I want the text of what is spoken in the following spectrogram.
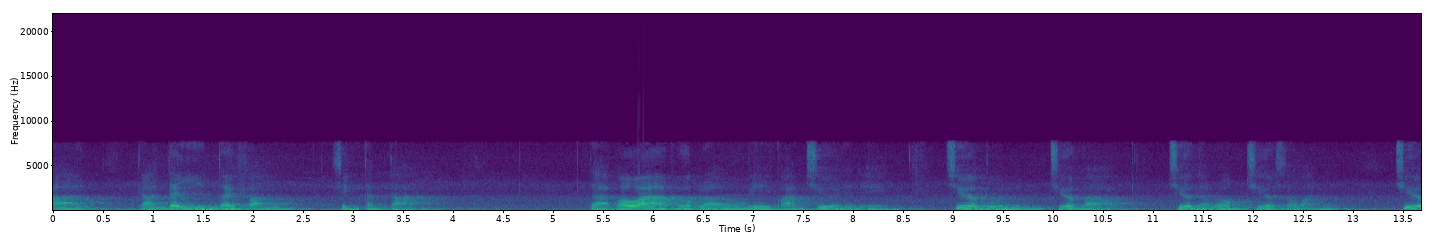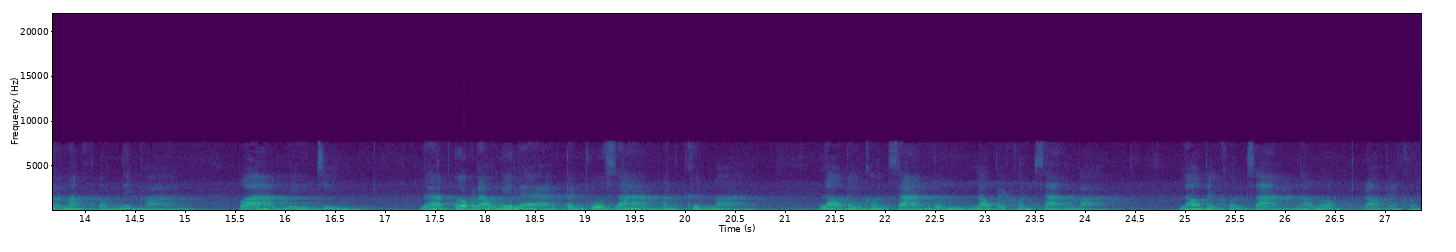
ทาน การได้ยินได้ฟัง สิ่งต่างๆ แต่เพราะว่าพวกเรามีความเชื่อนั่นเอง เชื่อบุญ เชื่อบาป เชื่อนรก เชื่อสวรรค์ เชื่อมรรคผลนิพพาน ว่ามีจริง และพวกเรานี่แหละเป็นผู้สร้างมันขึ้นมา เราเป็นคนสร้างบุญ เราเป็นคนสร้างบาป เราเป็นคนสร้างนรก เราเป็นคน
